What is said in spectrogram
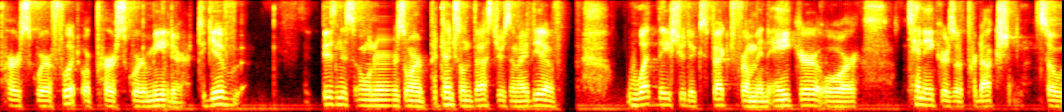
per square foot or per square meter. To give business owners or potential investors an idea of what they should expect from an acre or 10 acres of production. So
